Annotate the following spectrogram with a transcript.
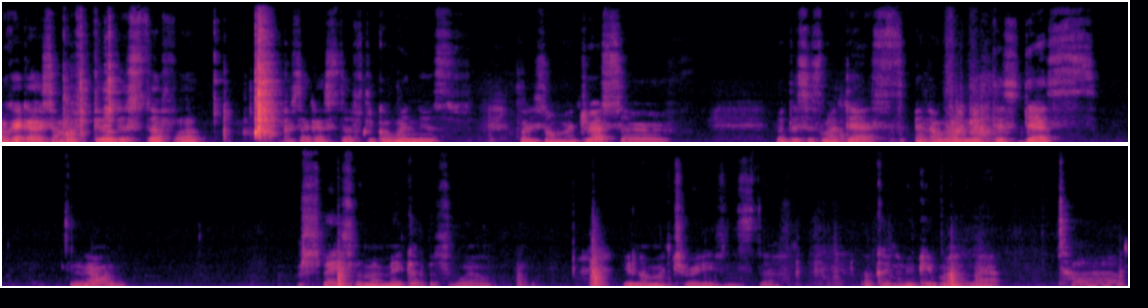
Okay, guys, I'm going to fill this stuff up. Because I got stuff to go in this. But it's on my dresser. But this is my desk. And I want to make this desk, you know, space for my makeup as well. You know, my trays and stuff. Okay, let me get my laptop.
